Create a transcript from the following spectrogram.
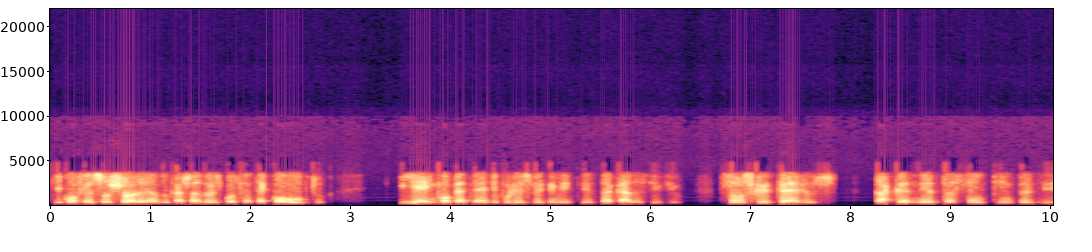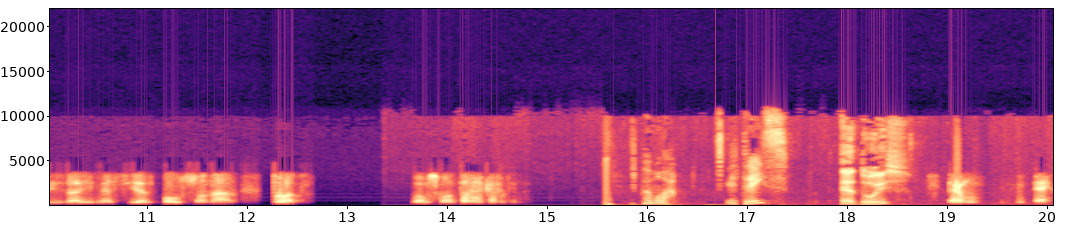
que confessou chorando o Caixa 2, portanto é corrupto e é incompetente e por isso foi demitido da Casa Civil. São os critérios da caneta sem tinta de Isaí Messias Bolsonaro. Pronto. Vamos contar, Carolina? Vamos lá. É três? É dois. É um. É.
